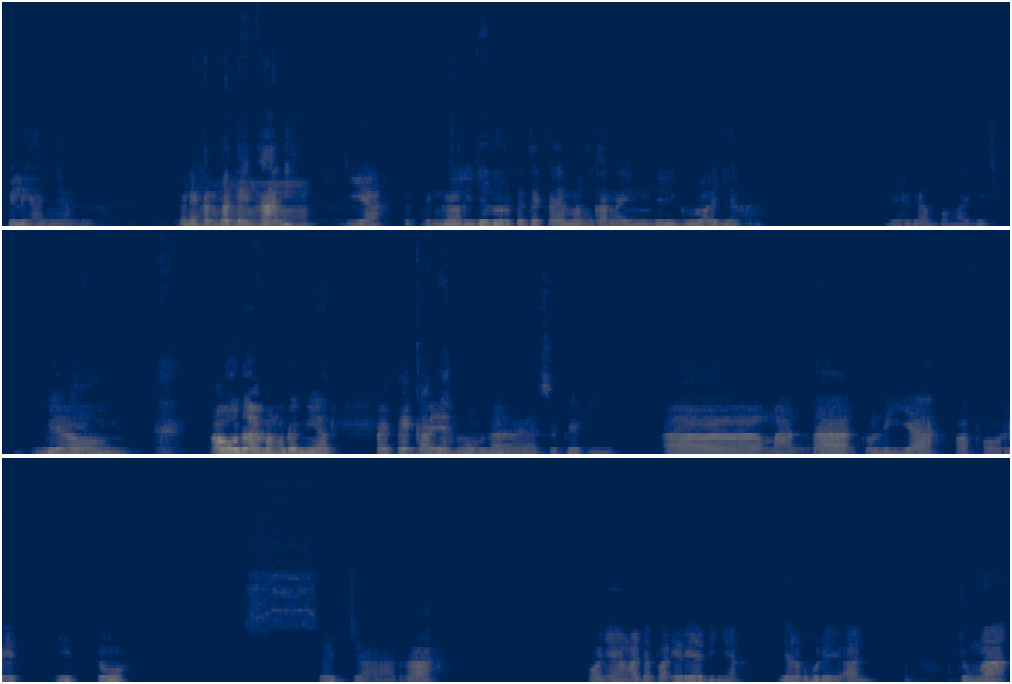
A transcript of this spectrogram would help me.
pilihannya ada. Ini kan PTK nih. Hmm, iya PTK milih jalur PTK emang karena ini jadi guru aja kan? Biar gampang aja sih ya penelitiannya. oh udah emang udah niat PTK ya mau Ah. skripsinya Eh, mata kuliah favorit itu sejarah pokoknya yang ada Pak Iriadinya sejarah kebudayaan cuma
